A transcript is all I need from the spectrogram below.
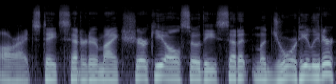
All right, State Senator Mike Shirkey, also the Senate Majority Leader,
